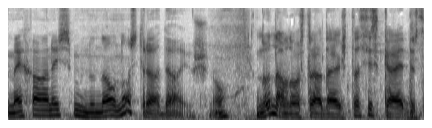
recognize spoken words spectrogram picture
mehānismi nu, nav nostrādājuši. Nu. Nu, nav nostrādājuši, tas ir skaidrs.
